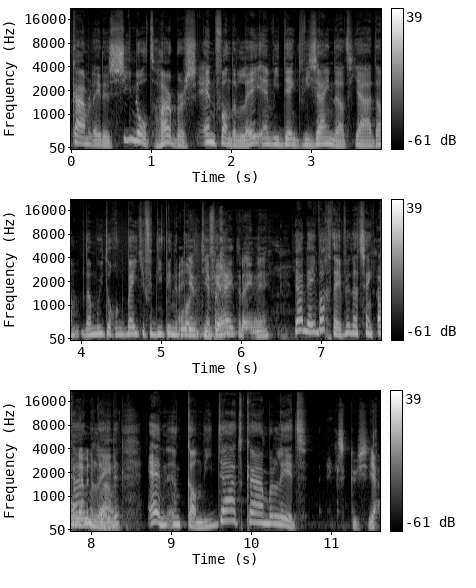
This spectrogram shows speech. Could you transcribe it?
Kamerleden Sinot, Harbers en Van der Lee. En wie denkt, wie zijn dat? Ja, dan, dan moet je toch ook een beetje verdiepen in de politiek. Je, je vergeet er een, Ja, nee, wacht even. Dat zijn oh, Kamerleden. En een kandidaat-Kamerlid. Excuus, ja.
